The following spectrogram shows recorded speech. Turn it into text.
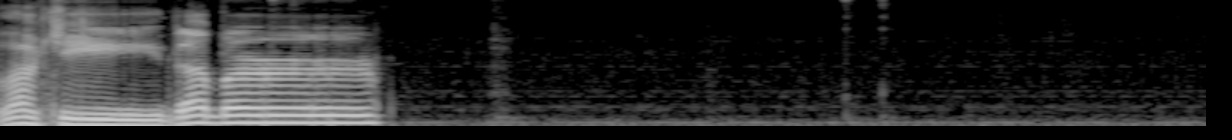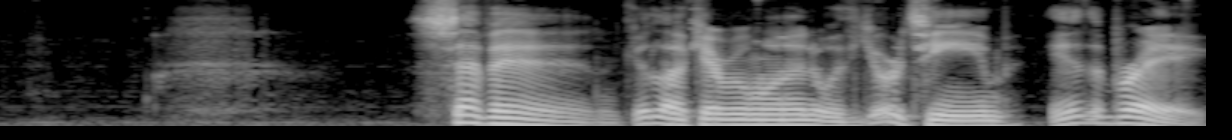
Lucky number seven. Good luck, everyone, with your team in the break.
